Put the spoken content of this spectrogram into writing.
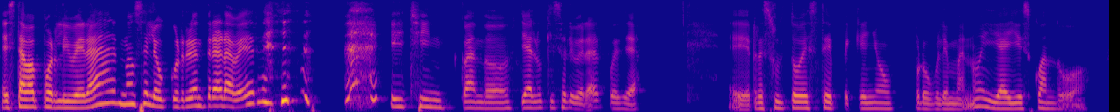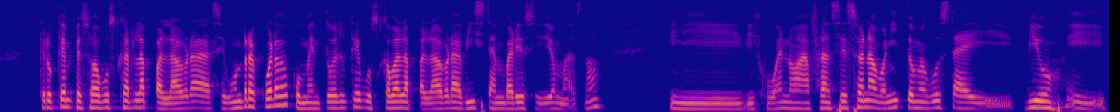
estaba por liberar, no se le ocurrió entrar a ver. y chin, cuando ya lo quiso liberar, pues ya eh, resultó este pequeño problema, ¿no? Y ahí es cuando creo que empezó a buscar la palabra, según recuerdo, comentó él que buscaba la palabra vista en varios idiomas, ¿no? Y dijo, bueno, a francés suena bonito, me gusta y view y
